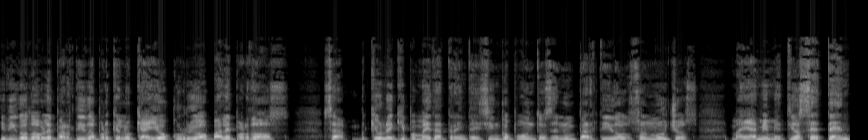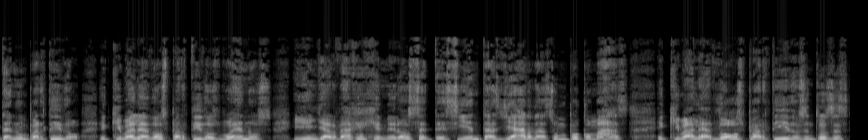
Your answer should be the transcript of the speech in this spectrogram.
Y digo doble partido porque lo que ahí ocurrió vale por dos. O sea, que un equipo meta 35 puntos en un partido son muchos. Miami metió 70 en un partido, equivale a dos partidos buenos. Y en yardaje generó 700 yardas, un poco más. Equivale a dos partidos. Entonces,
